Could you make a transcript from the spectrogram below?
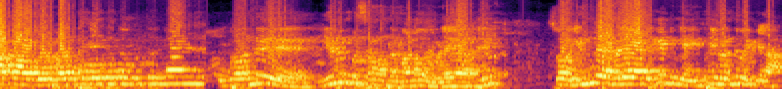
அக்காவுக்கு ஒரு பலத்தை கைத்தட்டல் கொடுத்துருங்க இப்போ வந்து இரும்பு சம்பந்தமான ஒரு விளையாட்டு சோ இந்த விளையாட்டுக்கு நீங்க இப்படி வந்து வைக்கலாம்.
